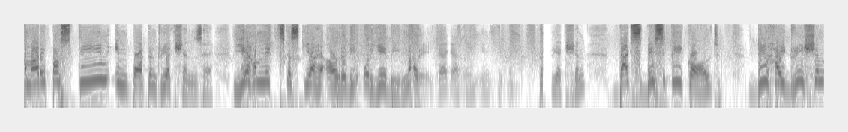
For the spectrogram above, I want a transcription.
हमारे पास तीन इंपॉर्टेंट रिएक्शंस है। ये हमने डिस्कस किया है ऑलरेडी और ये भी। ना क्या कहते हैं reaction that's basically called dehydration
